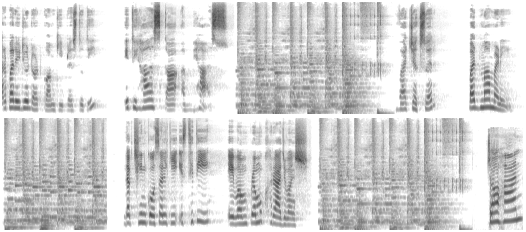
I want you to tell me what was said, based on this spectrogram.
अरपा रेडियो डॉट कॉम की प्रस्तुति इतिहास का अभ्यास। वाचक स्वर पद्मामणि। दक्षिण कोसल की स्थिति एवं प्रमुख राजवंश। चौहान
